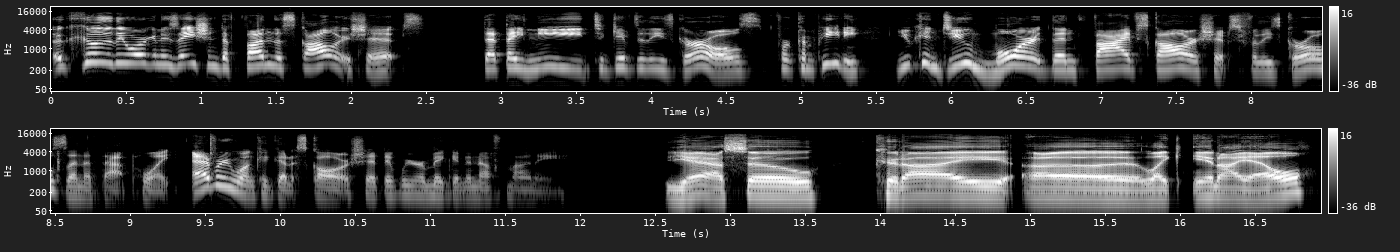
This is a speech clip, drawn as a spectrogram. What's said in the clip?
It could go to the organization to fund the scholarships that they need to give to these girls for competing. You can do more than five scholarships for these girls then at that point. Everyone could get a scholarship if we were making enough money. Yeah. So could I uh like NIL?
